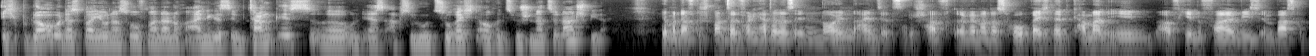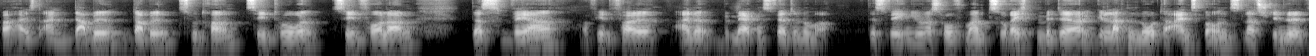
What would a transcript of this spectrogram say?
ich glaube, dass bei Jonas Hofmann da noch einiges im Tank ist. Äh, und er ist absolut zu Recht auch inzwischen Nationalspieler. Ja, man darf gespannt sein. Vor allem hat er das in neun Einsätzen geschafft. Äh, wenn man das hochrechnet, kann man ihm auf jeden Fall, wie es im Basketball heißt, ein Double-Double zutrauen. Zehn Tore, zehn Vorlagen. Das wäre auf jeden Fall eine bemerkenswerte Nummer. Deswegen Jonas Hofmann zu Recht mit der glatten Note 1 bei uns. Lars Stindl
